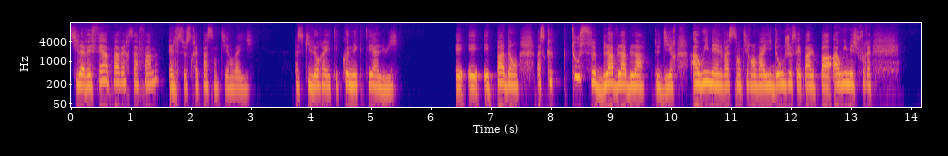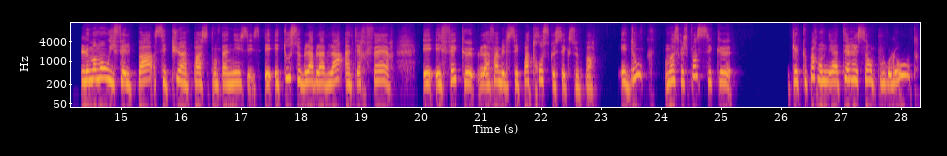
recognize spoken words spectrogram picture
s'il avait fait un pas vers sa femme, elle se serait pas sentie envahie. Parce qu'il aurait été connecté à lui. Et, pas dans. Parce que tout ce blablabla de dire Ah oui, mais elle va se sentir envahie, donc je fais pas le pas. Ah oui, mais je ferai. Le moment où il fait le pas, c'est plus un pas spontané. Et, tout ce blablabla interfère et, fait que la femme, elle sait pas trop ce que c'est que ce pas. Et donc, moi, ce que je pense, c'est que quelque part, on est intéressant pour l'autre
